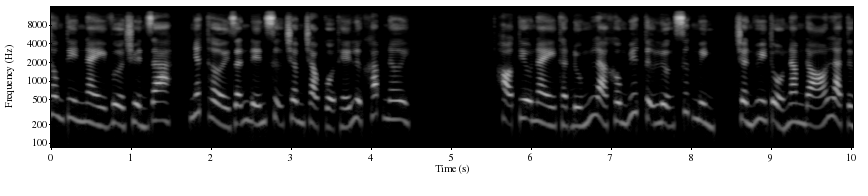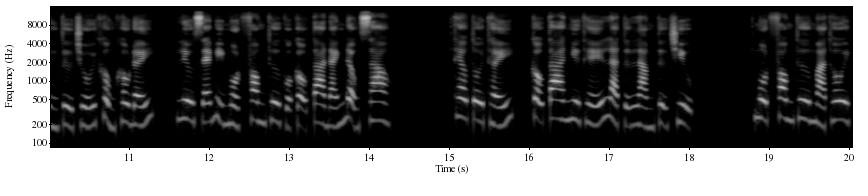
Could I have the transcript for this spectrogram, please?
Thông tin này vừa truyền ra, nhất thời dẫn đến sự châm chọc của thế lực khắp nơi. Họ tiêu này thật đúng là không biết tự lượng sức mình, Trần Huy Tổ năm đó là từng từ chối khổng khâu đấy, liệu sẽ bị một phong thư của cậu ta đánh động sao? Theo tôi thấy, cậu ta như thế là tự làm tự chịu. Một phong thư mà thôi,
